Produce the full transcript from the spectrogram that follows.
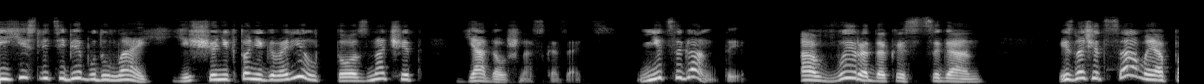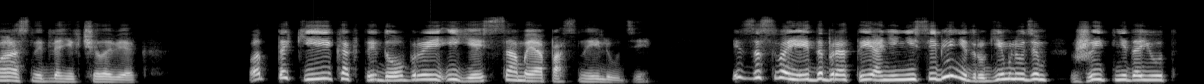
если тебе, буду лай, еще никто не говорил, то, значит, я должна сказать. Не цыган ты, а выродок из цыган. И, значит, самый опасный для них человек. Вот такие, как ты, добрые, и есть самые опасные люди. Из-за своей доброты они ни себе, ни другим людям жить не дают.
